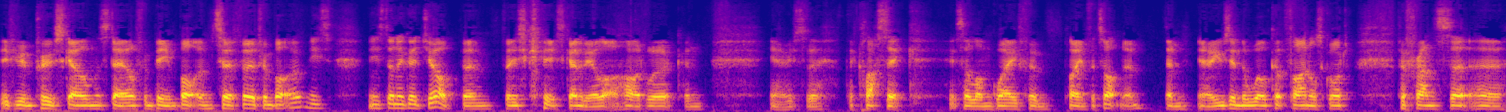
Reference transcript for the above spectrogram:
if you improve Skelmersdale from being bottom to third from bottom, he's he's done a good job. Um, but it's, it's going to be a lot of hard work, and you know, it's the the classic. It's a long way from playing for Tottenham. And you know, he was in the World Cup final squad for France that uh,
